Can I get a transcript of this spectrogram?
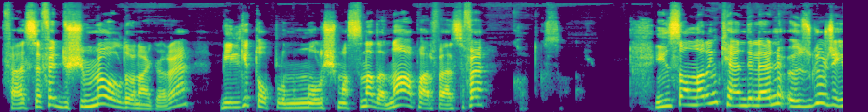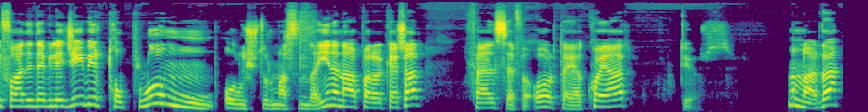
Felsefe düşünme olduğuna göre bilgi toplumunun oluşmasına da ne yapar felsefe? Katkı sağlar. İnsanların kendilerini özgürce ifade edebileceği bir toplum oluşturmasında yine ne yapar arkadaşlar? Felsefe ortaya koyar diyoruz. Bunlar da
